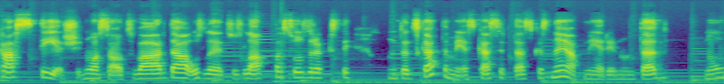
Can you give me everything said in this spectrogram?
kas tieši nosauc vārdā, uzliek uz lapas, uzraksti. Un tad skatāmies, kas ir tas, kas neapmierina. Un tad, nu,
